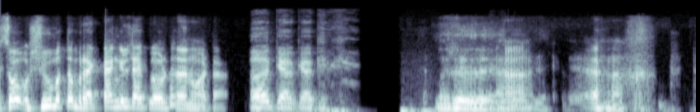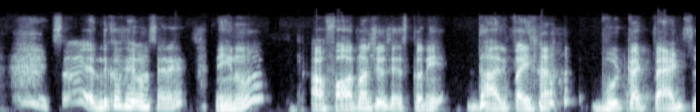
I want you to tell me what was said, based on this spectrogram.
సో షూ మొత్తం రెక్టాంగిల్ టైప్లో ఉంటది అనమాట ఓకే ఓకే. ఓకే సో ఎందుకో ఫేమస్ అనే నేను ఆ ఫార్మల్ షూస్ వేసుకొని దానిపైన బూట్ కట్ ప్యాంట్స్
